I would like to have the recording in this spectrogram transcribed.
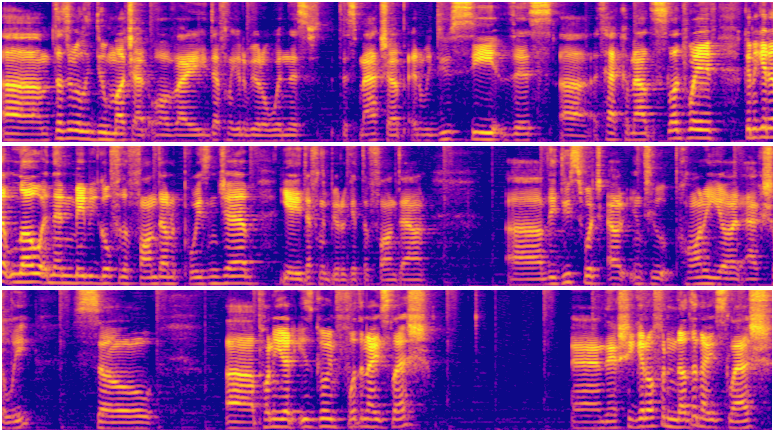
Um, doesn't really do much at all, right? You're definitely going to be able to win this this matchup. And we do see this uh, attack come out, the Sludge Wave. Going to get it low and then maybe go for the Fawn Down with Poison Jab. Yeah, you definitely be able to get the Fawn Down. Uh, they do switch out into Pawniard, actually. So, uh, is going for the Night Slash. And they actually get off another Night Slash.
